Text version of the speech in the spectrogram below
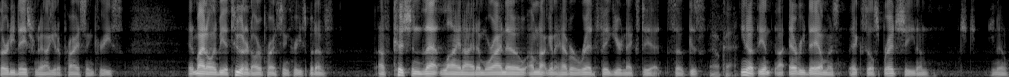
30 days from now I get a price increase. It might only be a $200 price increase, but I've I've cushioned that line item where I know I'm not going to have a red figure next to it. So because Okay. you know, at the end uh, every day on my Excel spreadsheet, I'm you know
